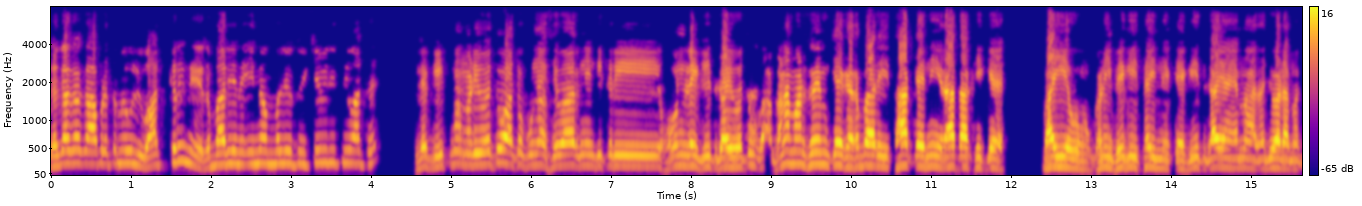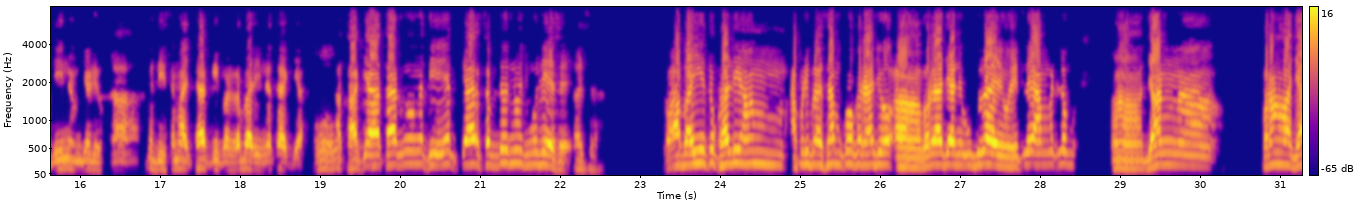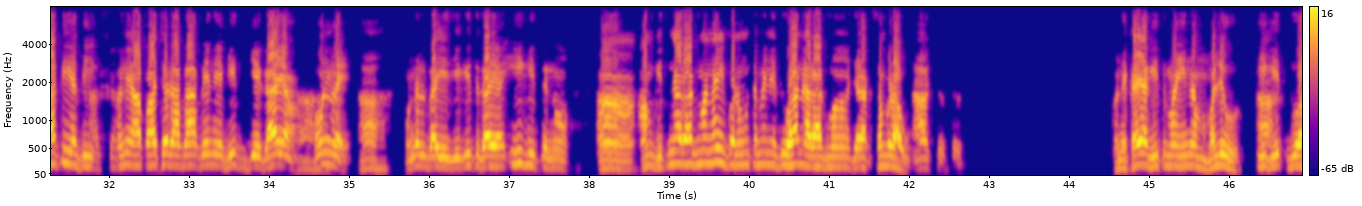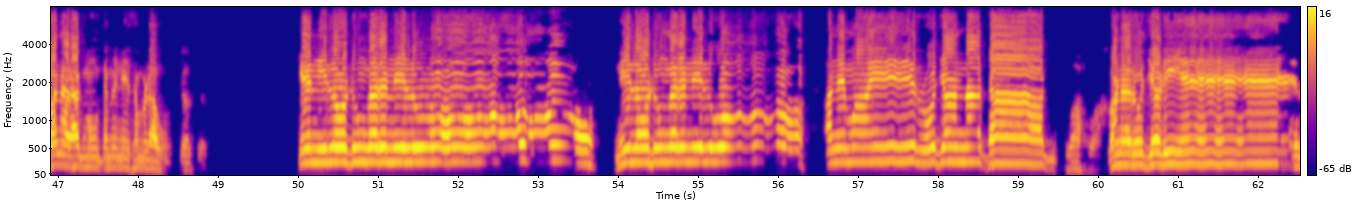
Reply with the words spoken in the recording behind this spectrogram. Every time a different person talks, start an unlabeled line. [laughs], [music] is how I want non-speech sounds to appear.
જગા કાકા આપણે તમે ઓલી વાત કરી ને રબારીને ઇનામ મળ્યું હતું એ કેવી રીતની વાત છે
એટલે ગીતમાં મળ્યું હતું આ તો પુના સેવારની દીકરી હોન લઈ ગીત ગાયું હતું. ઘણા માણસો એમ કે રબારી થાકે નહીં રાત આખી કે બાઈ એવું ઘણી ભેગી થઈને કે ગીત ગાયા એમાં રજવાડામાં ઇનામ જડ્યું બધી સમાજ થાકી પણ રબારી ન થાક્યા. આ થાક્યા આ થાકનું નથી એક ચાર શબ્દનું જ મૂલ્ય છે.
અચ્છા.
તો આ બાઈએ તો ખાલી આમ આપણી આમ કહો કે રાજો અ, વરરાજાને ઉગલાયો એટલે આમ મતલબ જાન પરણવા જાતી હતી અને આ પાછળ આ બા બેને ગીત જે ગાયા. હોનલે
હા
જે ગીત ગાયા ઈ ગીત નો આમ ગીતના રાગમાં નહીં પણ હું તમને દુહાના રાગમાં જરાક સંભળાવું. અને કયા ગીતમાં ઇનામ મળ્યું ઈ. ગીત દુહાના રાગમાં હું તમને સંભળાવું. કે નીલો ડુંગર નીલવો નીલો ડુંગર નીલવો અને માય રોજાના ધાગ.
વાહ વાહ.
પણ રોજડીએ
